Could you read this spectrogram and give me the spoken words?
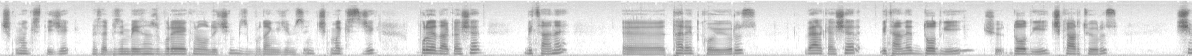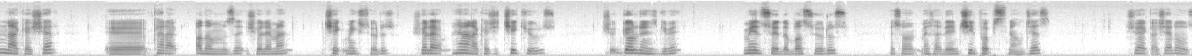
çıkmak isteyecek. Mesela bizim base'imiz buraya yakın olduğu için biz buradan gideceğimiz için çıkmak isteyecek. Buraya da arkadaşlar bir tane e, taret koyuyoruz. Ve arkadaşlar bir tane de dodge'yi şu dodge'yi çıkartıyoruz. Şimdi arkadaşlar e, kara adamımızı şöyle hemen çekmek istiyoruz. Şöyle hemen arkadaşlar çekiyoruz. Şu gördüğünüz gibi Medusa'ya da basıyoruz. Ve sonra mesela diyelim çil papisini alacağız. Şu arkadaşlar olur.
